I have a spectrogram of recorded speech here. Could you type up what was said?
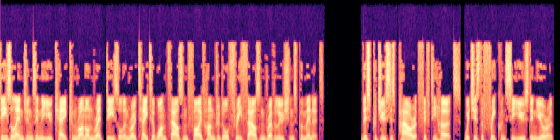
Diesel engines in the UK can run on red diesel and rotate at 1,500 or 3,000 revolutions per minute. This produces power at 50 Hz, which is the frequency used in Europe.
